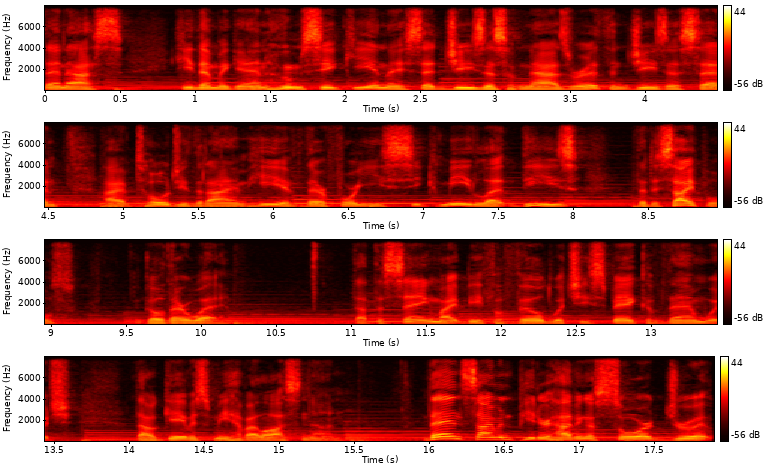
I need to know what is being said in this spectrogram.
Then asked he them again, Whom seek ye? And they said, Jesus of Nazareth. And Jesus said, I have told you that I am he. If therefore ye seek me, let these, the disciples, go their way. That the saying might be fulfilled which he spake of them which thou gavest me, have I lost none. Then Simon Peter, having a sword, drew it,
